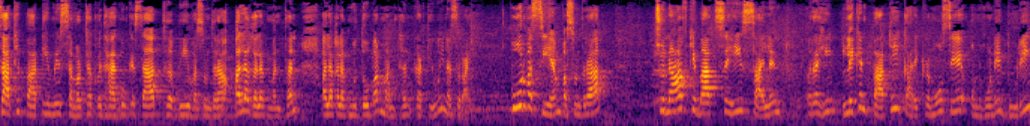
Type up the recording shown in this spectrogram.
साथ ही पार्टी में समर्थक विधायकों के साथ भी वसुंधरा अलग अलग मंथन अलग अलग मुद्दों पर मंथन करती हुई नज़र आई। पूर्व सीएम वसुंधरा चुनाव के बाद से ही साइलेंट रही, लेकिन पार्टी कार्यक्रमों से उन्होंने दूरी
